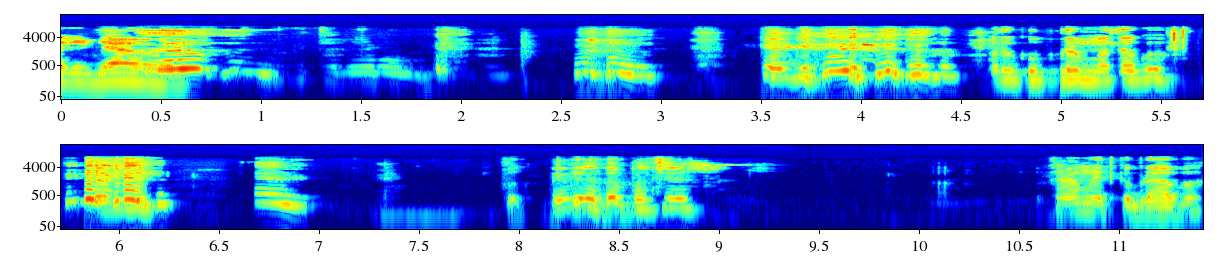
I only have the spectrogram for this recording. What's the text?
mulai jauh ya. kayak aduh gue burem mata gue nggak dapat sih sekarang menit ke berapa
